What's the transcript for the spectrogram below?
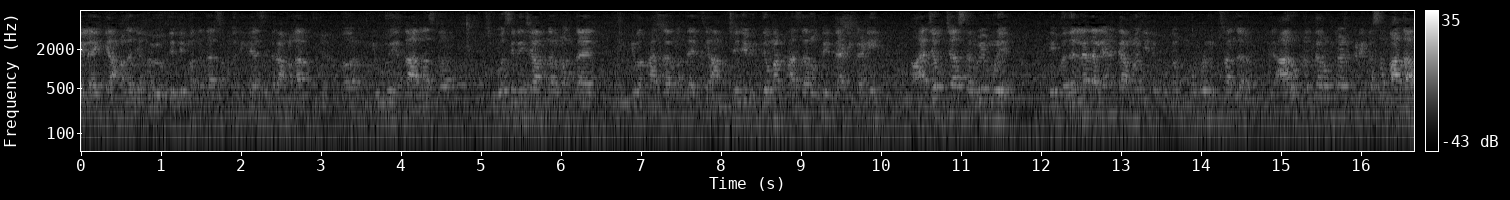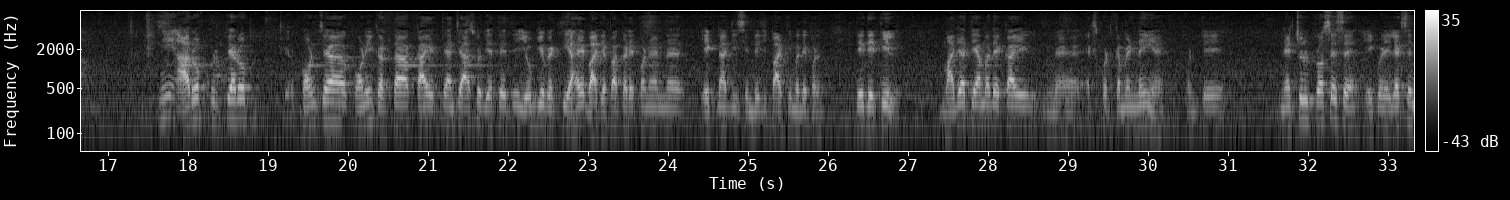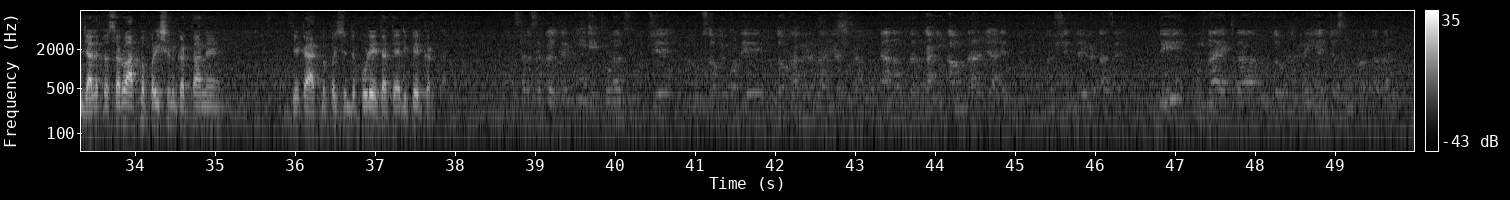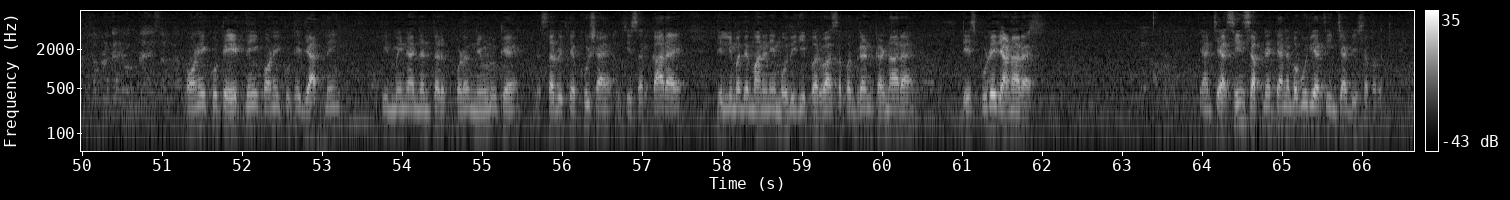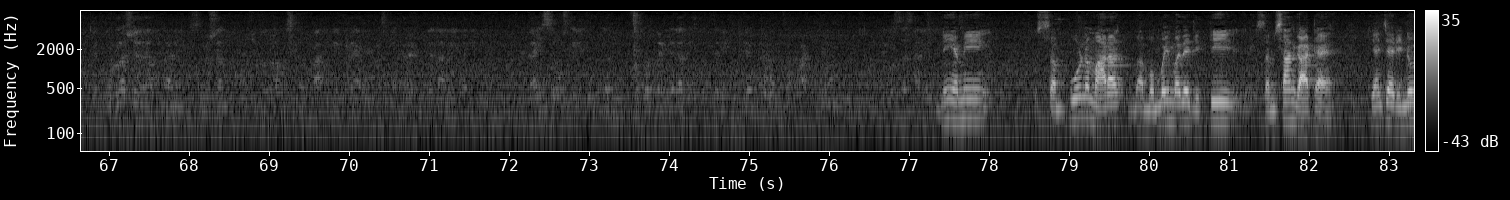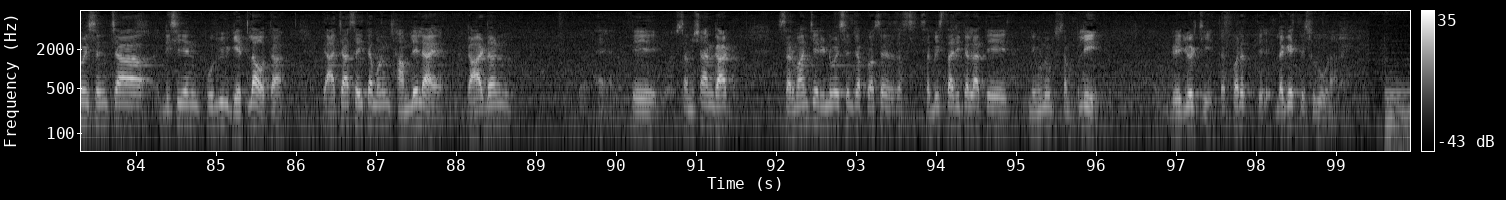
केलं आहे की आम्हाला जे हवे होते ते मतदारसंघ दिले असते तर आम्हाला निवडून येता आलं असतं. शिवसेनेचे आमदार म्हणतायत किंवा खासदार म्हणतायत की आमचे जे विद्यमान खासदार होते त्या ठिकाणी भाजपच्या सर्वेमुळे ते बदलण्यात आले आणि त्यामुळे तिथे मोठं नुकसान झालं. म्हणजे आरोप प्रत्यारोपांकडे कसं पाहता? नाही आरोप प्रत्यारोप कोणच्या कोणी करता काय त्यांचे आस्वाद येते ते योग्य व्यक्ती आहे भाजपाकडे पण एकनाथजी शिंदेची पार्टीमध्ये पण. ते देतील. माझ्या त्यामध्ये काही एक्सपर्ट कमेंट नाही आहे पण ते नॅचरल प्रोसेस आहे. एक वेळ इलेक्शन झालं तर सर्व आत्मपरीक्षण करताना जे काय आत्मपरीक्षण पुढे येतात ते रिपेअर करतात. कोणी कुठे येत नाही कोणी कुठे जात नाही. तीन महिन्यानंतर पुढे निवडणूक आहे. सर्व इतके खुश आहे. आमची सरकार आहे. दिल्लीमध्ये माननीय मोदीजी परवा शपथग्रहण करणार आहे. देश पुढे जाणार आहे. त्यांचे असीन सपने त्याने बघू द्या तीन चार दिवसापर्यंत. नाही आम्ही संपूर्ण महाराष्ट्र मुंबईमध्ये जितकी स्मशान घाट आहे त्यांच्या रिनोव्हेशनचा डिसिजन पूर्वी घेतला होता. ते आचारसंहिता म्हणून थांबलेला आहे. गार्डन ते शमशान घाट सर्वांचे रिनोव्हेशनच्या प्रोसेस सव्वीस तारखेला ते निवडणूक संपली ग्रॅज्युएटची तर परत ते लगेच ते सुरू होणार आहे.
